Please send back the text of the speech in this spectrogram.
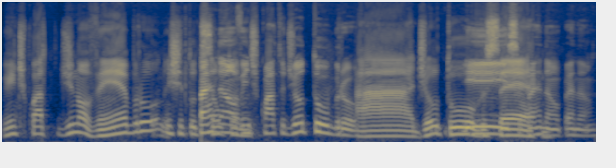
24 de novembro, no Instituto perdão, São Perdão, 24 de outubro. Ah, de outubro, Isso, certo. perdão, perdão.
